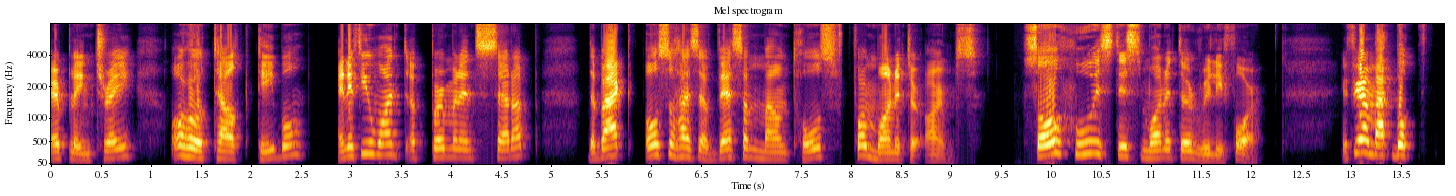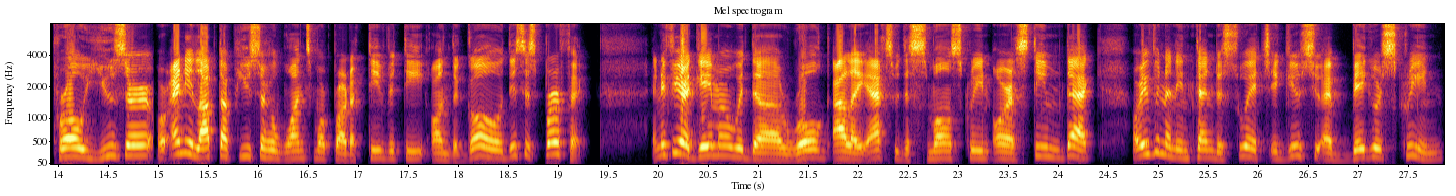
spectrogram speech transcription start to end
airplane tray, or hotel table. And if you want a permanent setup, the back also has a VESA mount holes for monitor arms. So who is this monitor really for? If you're a MacBook Pro user or any laptop user who wants more productivity on the go, this is perfect. And if you're a gamer with the ROG Ally X with a small screen or a Steam Deck or even a Nintendo Switch, it gives you a bigger screen,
